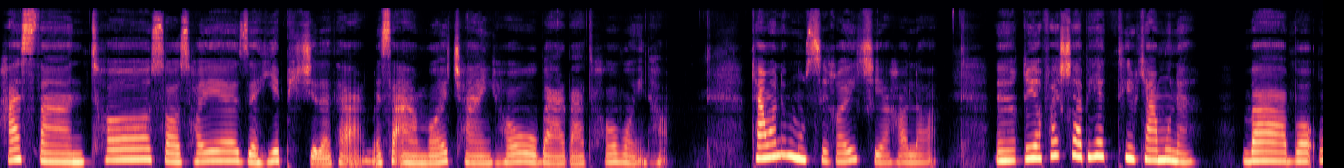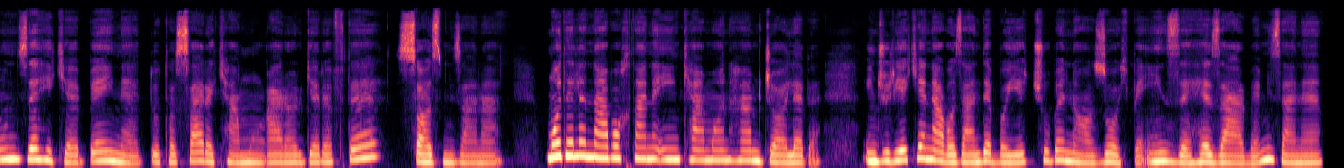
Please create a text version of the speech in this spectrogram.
هستند تا سازهای ذهی پیچیده تر مثل انواع چنگ ها و بربت ها و اینها. کمان موسیقایی چیه حالا؟ قیافه شبیه تیرکمونه و با اون زهی که بین دو تا سر کمون قرار گرفته ساز می‌زنن. مدل نواختن این کمان هم جالبه. اینجوریه که نوازنده با یه چوب نازک به این زه ضربه می‌زنه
